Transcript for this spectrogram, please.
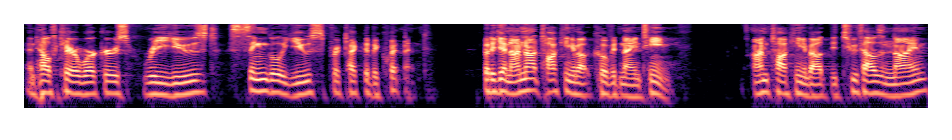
and healthcare workers reused single use protective equipment. But again, I'm not talking about COVID 19. I'm talking about the 2009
